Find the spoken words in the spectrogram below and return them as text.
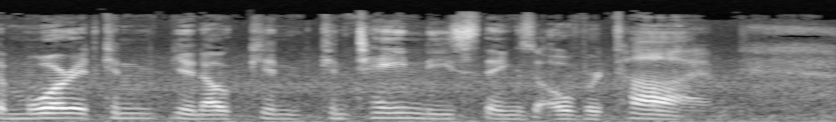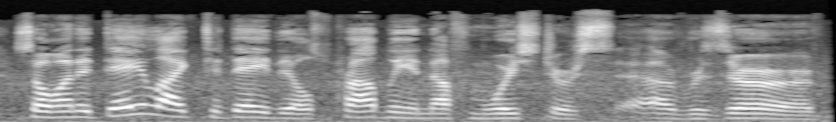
the more it can, you know, can contain these things over time. So on a day like today, there's probably enough moisture uh, reserved,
